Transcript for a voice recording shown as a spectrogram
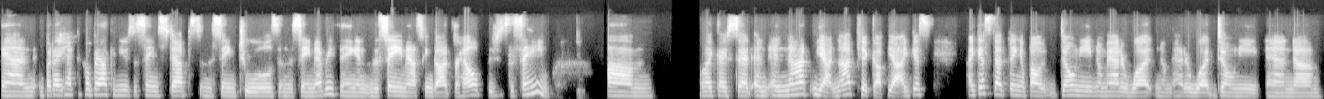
And, but I'd have to go back and use the same steps and the same tools and the same everything and the same asking God for help. It's just the same um like i said and and not yeah not pick up. Yeah i guess i guess that thing about don't eat no matter what no matter what don't eat. And um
